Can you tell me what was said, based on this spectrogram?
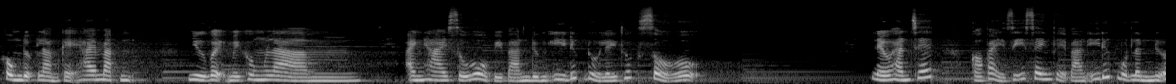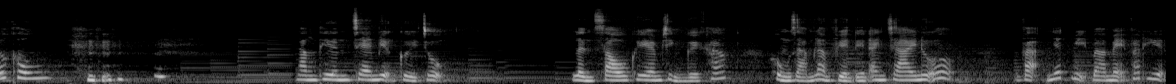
không được làm kẻ hai mặt. Như vậy mới không làm... Anh hai xấu hổ vì bán đứng y đức đổi lấy thuốc sổ. Nếu hắn chết, có phải dĩ sinh phải bán y đức một lần nữa không? Lăng thiên che miệng cười trộm. Lần sau khi em chỉnh người khác, không dám làm phiền đến anh trai nữa. Vạn nhất bị ba mẹ phát hiện,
